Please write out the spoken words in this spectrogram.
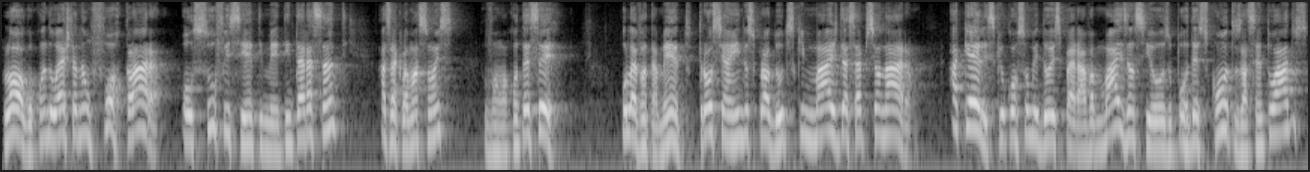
Logo, quando esta não for clara ou suficientemente interessante, as reclamações vão acontecer. O levantamento trouxe ainda os produtos que mais decepcionaram, aqueles que o consumidor esperava mais ansioso por descontos acentuados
